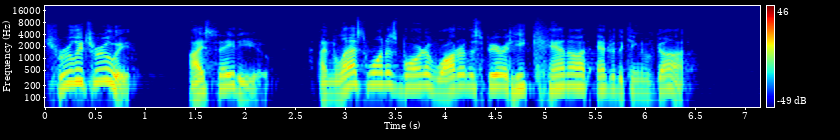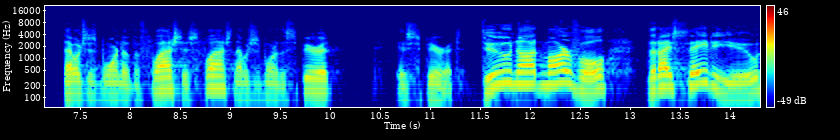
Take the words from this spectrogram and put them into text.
Truly, truly, I say to you, unless one is born of water and the Spirit, he cannot enter the kingdom of God. That which is born of the flesh is flesh, and that which is born of the Spirit is spirit. Do not marvel that I say to you,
